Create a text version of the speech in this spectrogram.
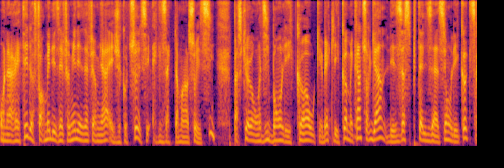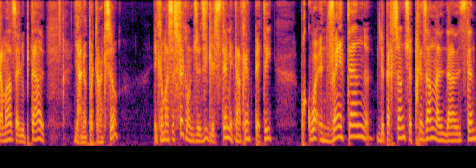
On a arrêté de former des infirmiers et des infirmières. Et j'écoute ça, c'est exactement ça ici. Parce qu'on dit, bon, les cas au Québec, les cas, mais quand tu regardes les hospitalisations, les cas qui se ramassent à l'hôpital, il n'y en a pas tant que ça. Et comment ça se fait qu'on nous a dit que le système est en train de péter? Pourquoi une vingtaine de personnes se présentent dans, le système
